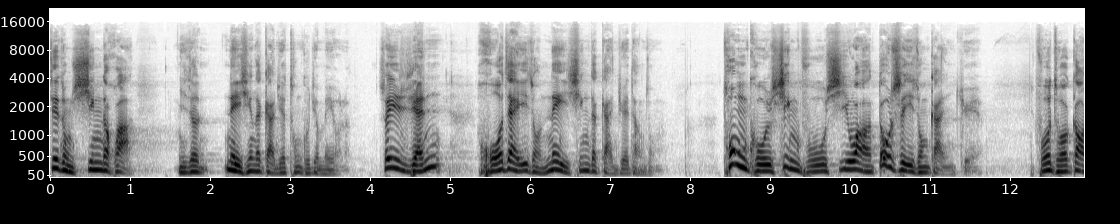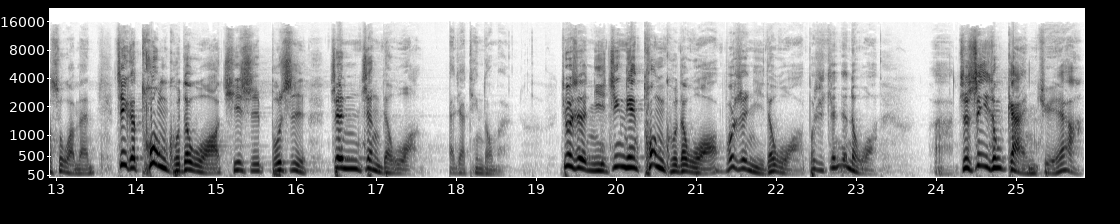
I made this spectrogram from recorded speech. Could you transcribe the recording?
这种心的话，你的内心的感觉痛苦就没有了。所以人活在一种内心的感觉当中，痛苦、幸福、希望都是一种感觉。佛陀告诉我们，这个痛苦的我其实不是真正的我，大家听懂吗？就是你今天痛苦的我，不是你的我，不是真正的我，啊，只是一种感觉啊。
